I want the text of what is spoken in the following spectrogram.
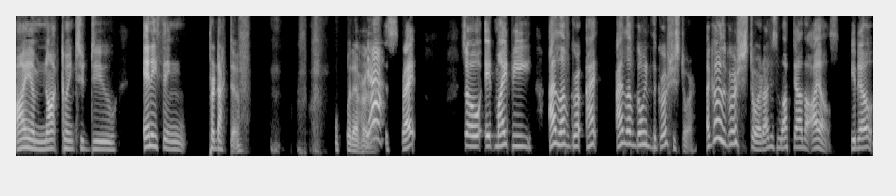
I am not going to do anything productive, whatever yeah. Is, right? So it might be I love gro- I I love going to the grocery store. I go to the grocery store and I just walk down the aisles, you know,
